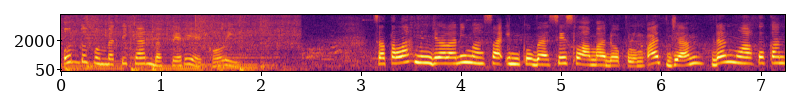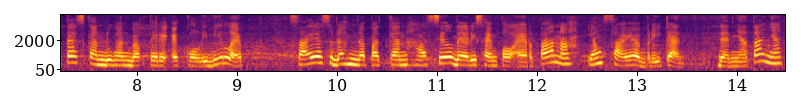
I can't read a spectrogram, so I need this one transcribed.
untuk mematikan bakteri E. coli. Setelah menjalani masa inkubasi selama 24 jam dan melakukan tes kandungan bakteri E. coli di lab, saya sudah mendapatkan hasil dari sampel air tanah yang saya berikan. Dan nyatanya,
